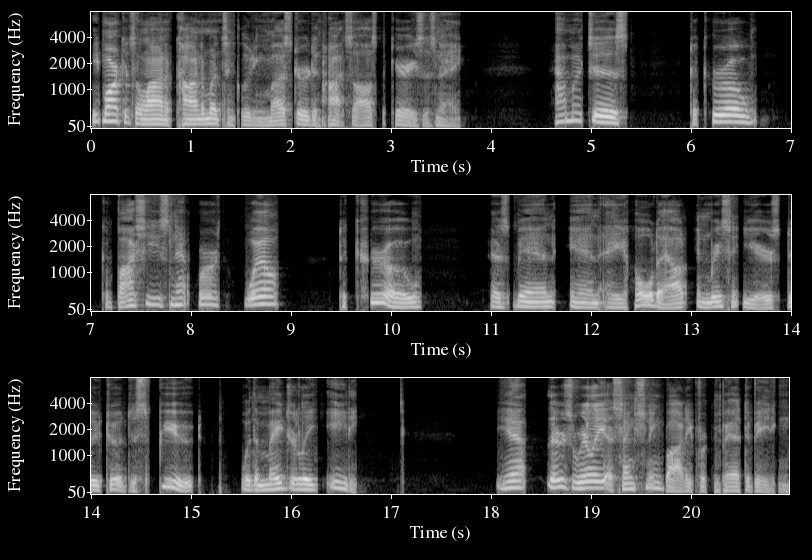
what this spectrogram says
He markets a line of condiments, including mustard and hot sauce, that carries his name. How much is Takuro Kabashi's net worth? Well, Takuro has been in a holdout in recent years due to a dispute with a Major League Eating. Yeah, there's really a sanctioning body for competitive eating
